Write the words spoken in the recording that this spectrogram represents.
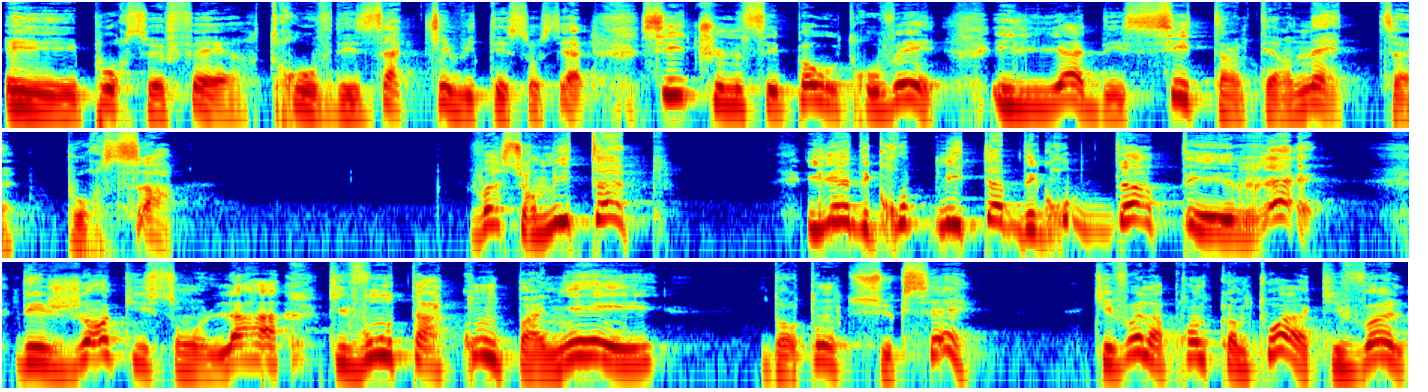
Et pour ce faire, trouve des activités sociales. Si tu ne sais pas où trouver, il y a des sites internet pour ça. Va sur Meetup. Il y a des groupes Meetup, des groupes d'intérêt. Des gens qui sont là, qui vont t'accompagner dans ton succès. Qui veulent apprendre comme toi, qui veulent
